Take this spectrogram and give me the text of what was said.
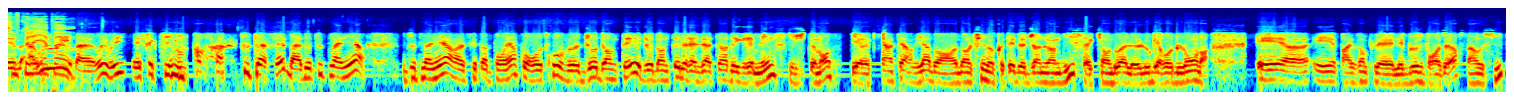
Eh bah, que là il y a oui, pas oui, bah, oui, oui, effectivement, tout à fait. Bah, de toute manière, de toute manière, euh, c'est pas pour rien qu'on retrouve Joe Dante, Joe Dante, le réalisateur des Gremlins, justement, qui, euh, qui intervient dans, dans le film aux côtés de John Landis, à qui on doit le Loup-garou de Londres, et, euh, et par exemple les, les Blues Brothers, hein, aussi.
